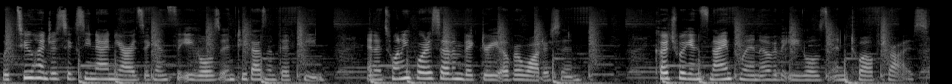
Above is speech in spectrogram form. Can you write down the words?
with 269 yards against the Eagles in 2015 and a 24 7 victory over Watterson. Coach Wiggins' ninth win over the Eagles in 12 tries.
